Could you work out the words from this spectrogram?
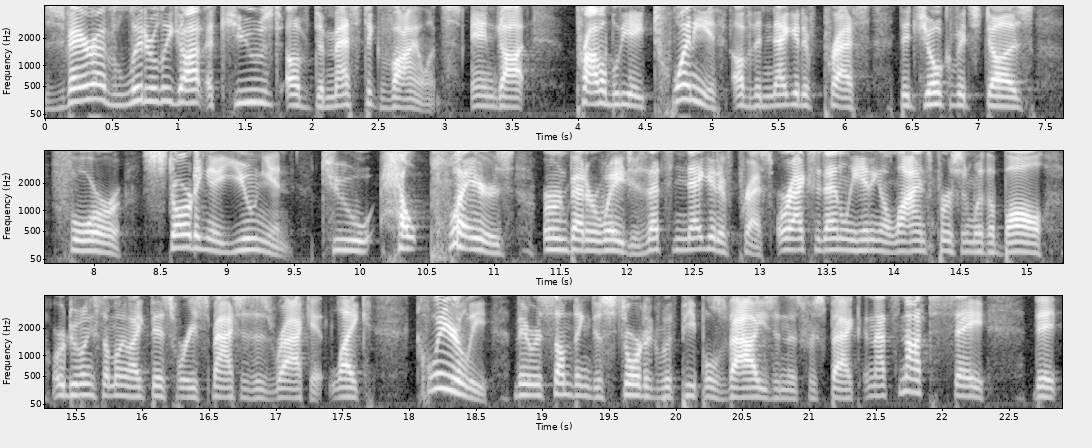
Zverev literally got accused of domestic violence and got probably a 20th of the negative press that Djokovic does for starting a union to help players earn better wages. That's negative press, or accidentally hitting a lines person with a ball, or doing something like this where he smashes his racket. Like, clearly, there is something distorted with people's values in this respect, and that's not to say that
